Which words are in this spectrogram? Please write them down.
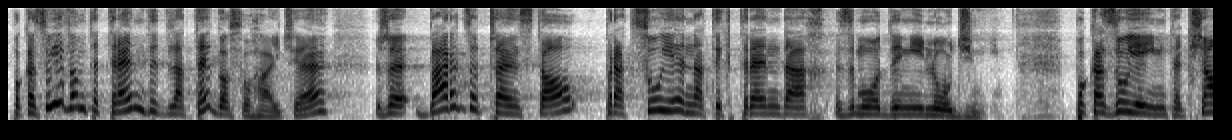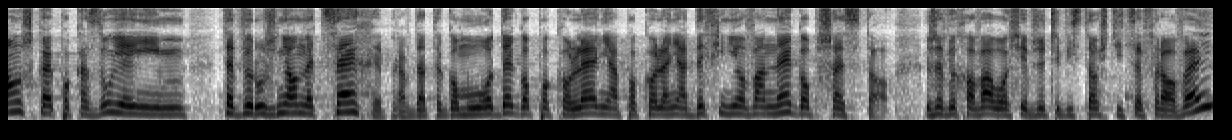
Pokazuję wam te trendy dlatego, słuchajcie, że bardzo często pracuję na tych trendach z młodymi ludźmi. Pokazuję im tę książkę, pokazuję im te wyróżnione cechy, prawda, tego młodego pokolenia, pokolenia definiowanego przez to, że wychowało się w rzeczywistości cyfrowej.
